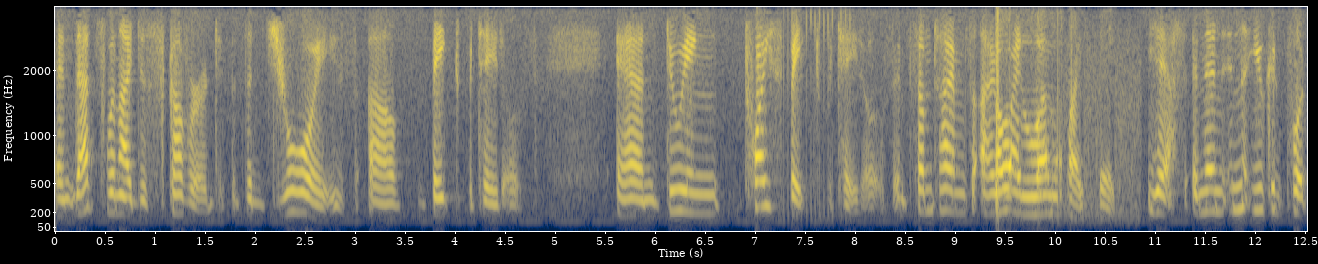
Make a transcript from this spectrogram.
and that's when I discovered the joys of baked potatoes and doing twice baked potatoes. And sometimes I Oh, I love rice steak. Yes, and then in, you could put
